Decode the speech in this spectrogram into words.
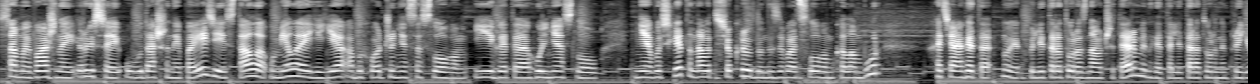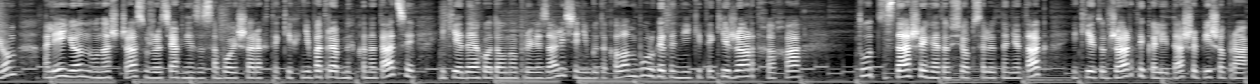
самай важнай рысай у дашанай паэзіі стала умелае яе абыходжанне са словам. І гэтая гульня слоў. Мне вось гэта нават все крыўдна называць словам каламбур Хаця гэта ну як бы літаратуразнаўчы тэрмін гэта літаратурны прыём але ён у наш час ужо цягне за сабой шэраг такіх непатрэбных канатацый якія да яго даўно прывязаліся нібыта каламбур гэта нейкі такі жарт хаха тут з дашай гэта все абсалютна не так. Якія тут жарты калі даша піша пра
